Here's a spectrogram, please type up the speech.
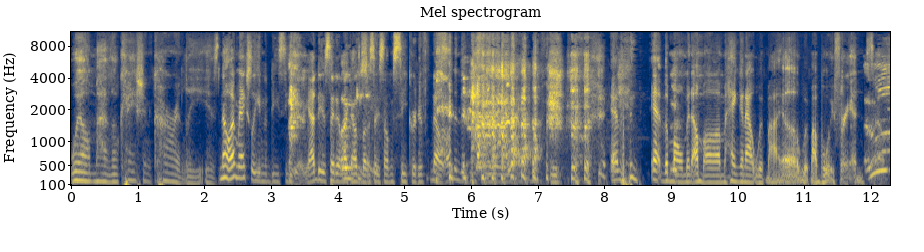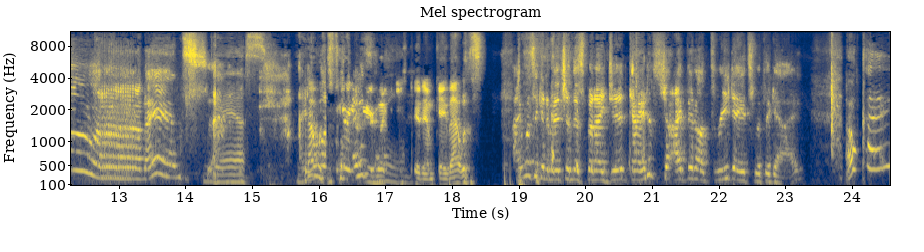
Well, my location currently is no, I'm actually in the DC area. I did say that like I was about to say something secretive. No, I'm in the DC area. and at the moment I'm um hanging out with my uh with my boyfriend. So, Ooh, romance. yes. I that was very weird what you did, MK. That was I wasn't going to mention this, but I did kind of. Sh- I've been on three dates with a guy, Okay.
